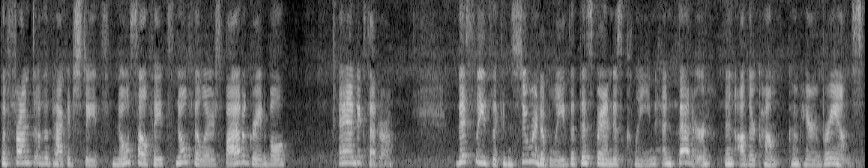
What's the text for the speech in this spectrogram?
the front of the package states no sulfates, no fillers, biodegradable, and etc. This leads the consumer to believe that this brand is clean and better than other com- comparing brands.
